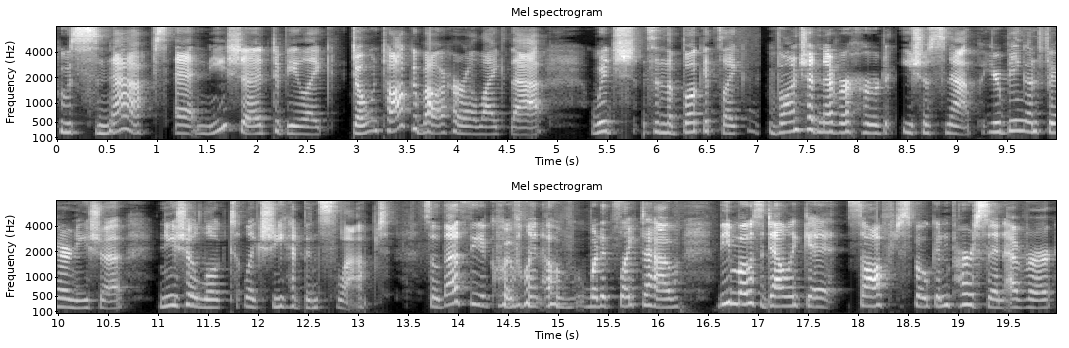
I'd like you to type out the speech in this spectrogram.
who snaps at Nisha to be like, don't talk about her like that. Which it's in the book, it's like Vansh had never heard Isha snap. You're being unfair, Nisha. Nisha looked like she had been slapped. So that's the equivalent of what it's like to have the most delicate, soft spoken person ever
